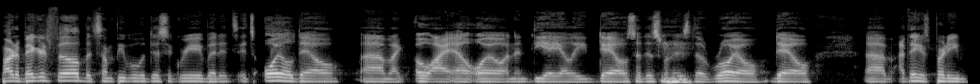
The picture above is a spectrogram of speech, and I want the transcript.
part of Bakersfield, but some people would disagree. But it's it's Oildale, um, like O I L oil and then D A L E Dale. So this one is the Royal Dale. Um, I think it's pretty.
